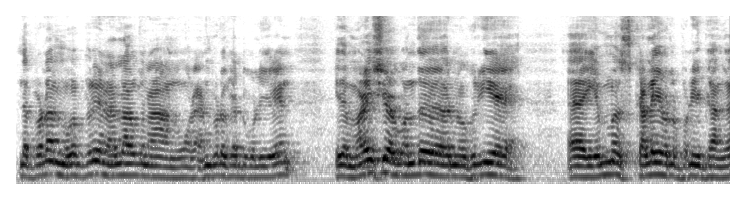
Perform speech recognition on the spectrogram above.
இந்த படம் மிகப்பெரிய நல்லாவுக்கு நான் உங்களை அன்போடு கேட்டுக்கொள்கிறேன். இதை மலேசியாவுக்கு வந்து நமக்குரிய எம்எஸ் கலை அவர்கள் பண்ணியிருக்காங்க.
